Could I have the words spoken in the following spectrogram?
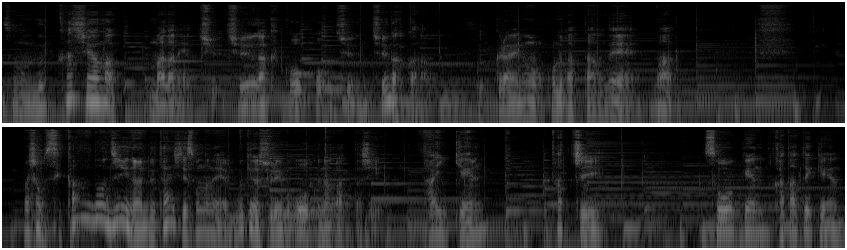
その昔はまあ、まだね、中中学、高校、中中学かなくらいの頃だったので、まあ、まあ、しかもセカンド G なんで、大してそんなね、武器の種類も多くなかったし、体験、タッチ、双剣、片手剣、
